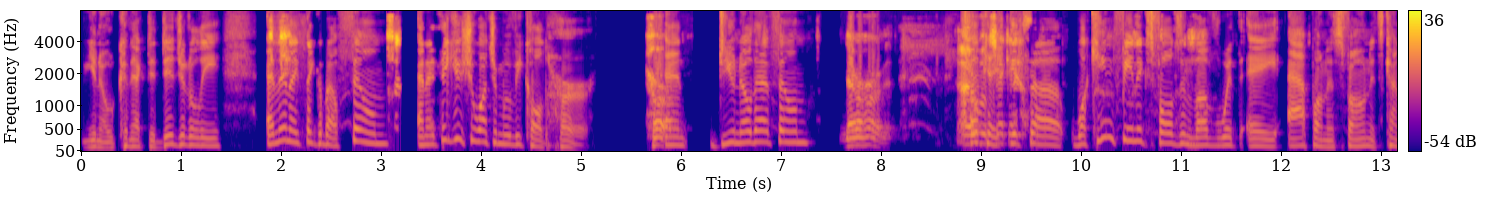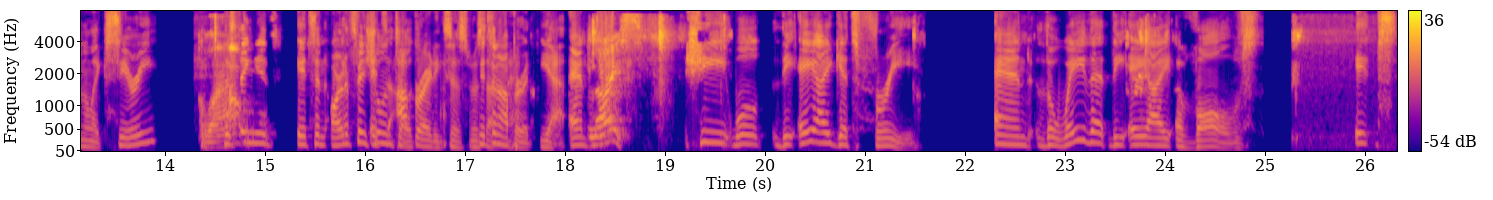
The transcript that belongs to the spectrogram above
you know connected digitally and then i think about film and i think you should watch a movie called her Her. and do you know that film Never heard of it. I will okay it it's uh joaquin phoenix falls in love with a app on his phone it's kind of like siri. Wow. the thing is it's an artificial it's, intelligence operating system. it's an not operator yeah and nice. she well the ai gets free and the way that the ai evolves it's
